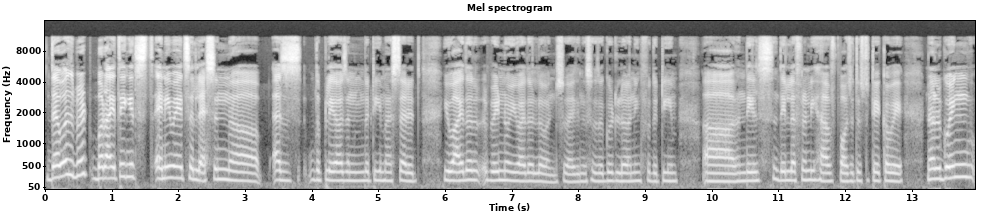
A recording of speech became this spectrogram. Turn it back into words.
there was a bit, but I think it's anyway. It's a lesson, uh, as the players and the team has said. It you either win or you either learn. So I think this was a good learning for the team, uh, and they'll they'll definitely have positives to take away. Now going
